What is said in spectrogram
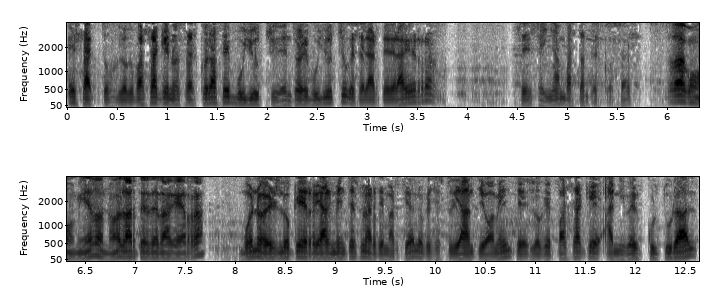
Exacto. Lo que pasa es que nuestra escuela hace buyutsu y dentro del buyutsu, que es el arte de la guerra, se enseñan bastantes cosas. Eso da como miedo, ¿no? El arte de la guerra. Bueno, es lo que realmente es un arte marcial, lo que se estudiaba antiguamente. Lo que pasa que a nivel cultural,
